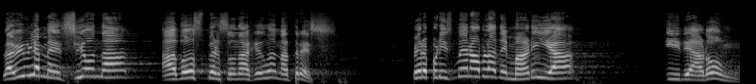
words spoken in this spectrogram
La Biblia menciona a dos personajes, bueno, a tres. Pero primero habla de María y de Aarón,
